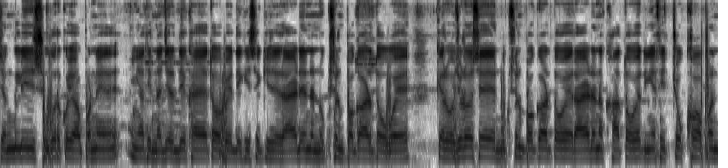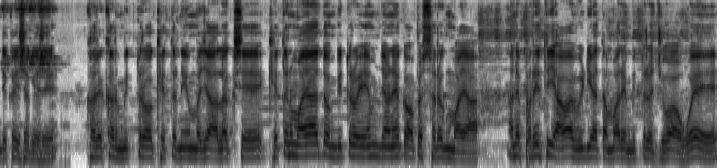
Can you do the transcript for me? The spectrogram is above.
જંગલી સુવર કોઈ આપણને અહીંયાથી નજર દેખાય તો આપણે દેખી શકીએ છીએ. રાયડને નુકસાન પગાડતો હોય કે રોજડો છે નુકસાન પગાડતો હોય રાયડને ખાતો હોય અહીંયાથી ચોખ્ખો આપણને દેખાઈ શકે છે. ખરેખર મિત્રો, ખેતરની મજા અલગ છે. ખેતરમાં આવ્યા તો મિત્રો એમ જાણે કે આપણે સરગમાં આવ્યા અને ફરીથી આવા વિડીયા તમારે મિત્રો જોવા હોય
